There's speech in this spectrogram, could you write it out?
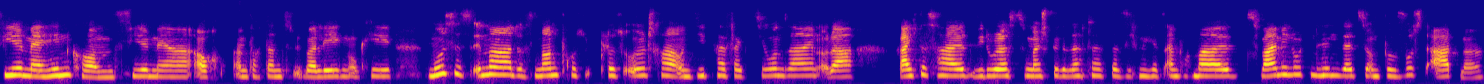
viel mehr hinkommen, viel mehr auch einfach dann zu überlegen, okay, muss es immer das Non-Plus-Ultra und die Perfektion sein oder reicht es halt, wie du das zum Beispiel gesagt hast, dass ich mich jetzt einfach mal zwei Minuten hinsetze und bewusst atme.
